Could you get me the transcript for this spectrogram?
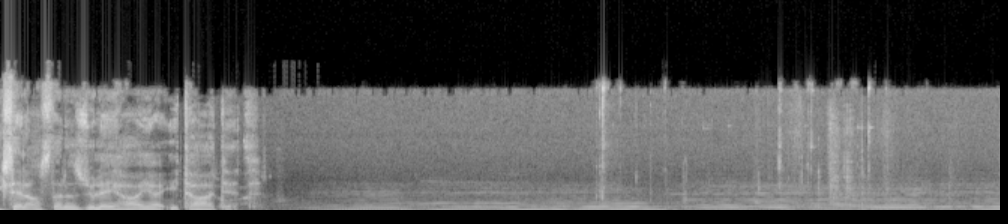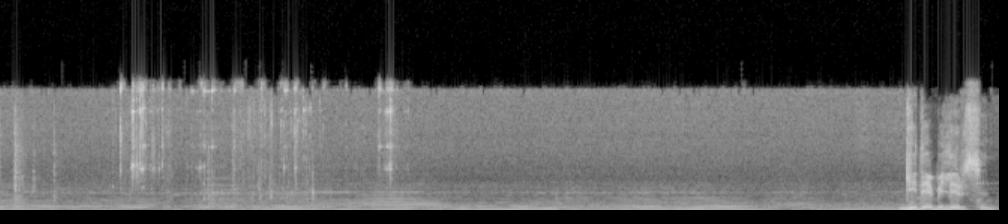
Ekselansları Züleyha'ya itaat et. Gidebilirsin.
